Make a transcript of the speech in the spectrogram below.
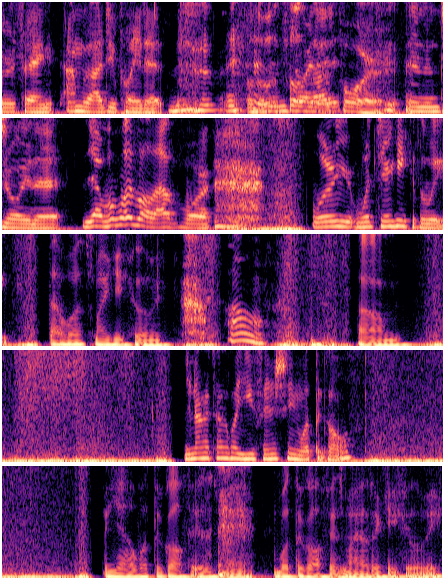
were saying, I'm glad you played it and What's all enjoyed that it. for? And enjoyed it. Yeah, what was all that for? What are your What's your geek of the week? That was my geek of the week. Oh, Um, you're not gonna talk about you finishing what the golf? yeah, what the golf is my what the golf is my other geek of the week.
